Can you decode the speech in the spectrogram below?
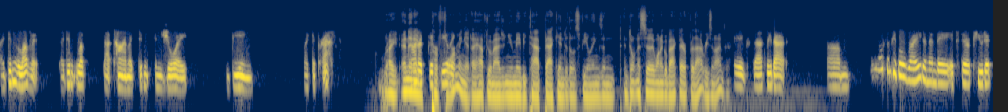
I didn't love it. I didn't love that time. I didn't enjoy being like depressed. Right. And then performing feeling. it, I have to imagine you maybe tap back into those feelings and, and don't necessarily want to go back there for that reason either. Exactly that. Um, you know, some people write and then they it's therapeutic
